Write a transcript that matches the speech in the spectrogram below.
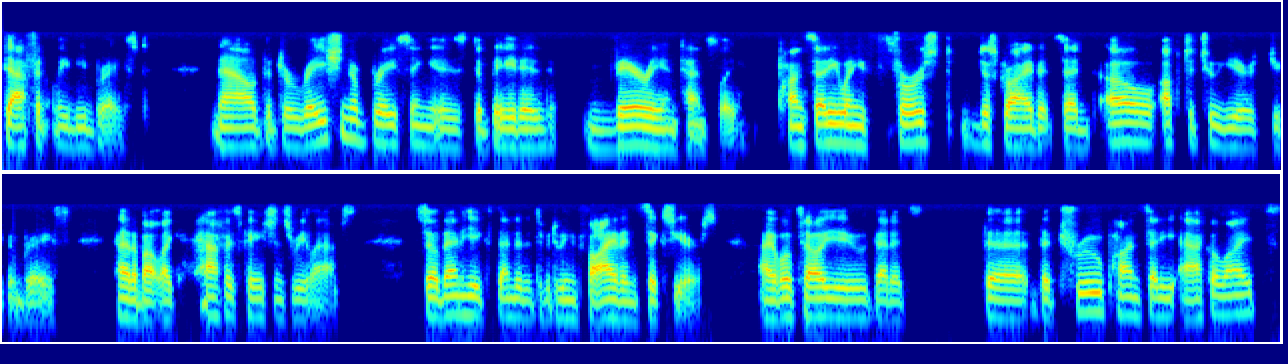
definitely be braced. Now, the duration of bracing is debated very intensely. Ponseti, when he first described it, said, oh, up to two years you can brace. Had about like half his patients relapse. So then he extended it to between five and six years. I will tell you that it's the the true Ponseti acolytes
